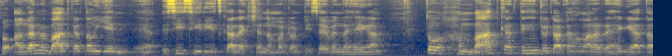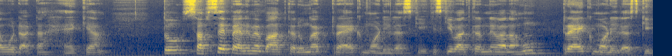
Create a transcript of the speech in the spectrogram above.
तो अगर मैं बात करता हूँ, ये इसी सीरीज़ का लेक्चर नंबर ट्वेंटी रहेगा। तो हम बात करते हैं, जो डाटा हमारा रह गया था, वो डाटा है क्या? तो सबसे पहले मैं बात करूँगा ट्रैक मॉड्यूलस की। किसकी बात करने वाला हूँ? ट्रैक मॉड्यूलस की।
